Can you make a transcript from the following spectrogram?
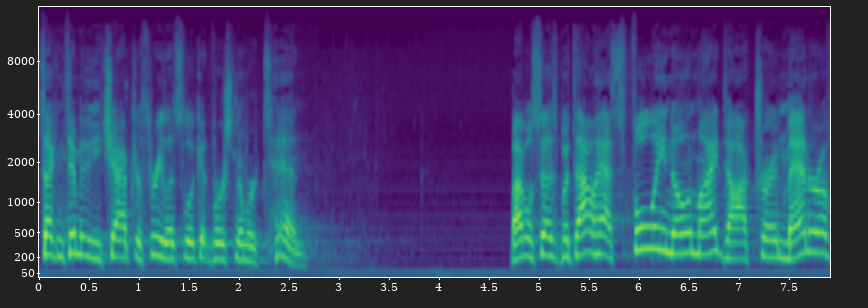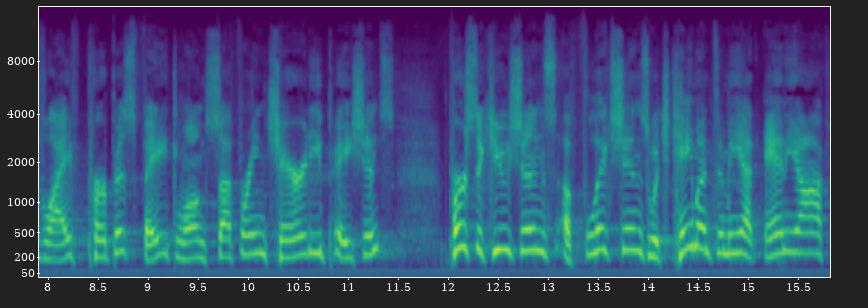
2 Timothy chapter 3, let's look at verse number 10. Bible says, But thou hast fully known my doctrine, manner of life, purpose, faith, long suffering, charity, patience persecutions, afflictions, which came unto me at Antioch,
